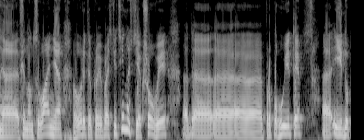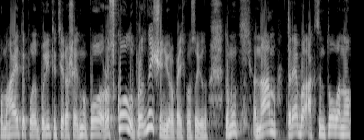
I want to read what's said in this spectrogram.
Е, Фінансування говорити про європейські цінності, якщо ви е, е, пропагуєте і допомагаєте по політиці рашизму по розколу, про знищення Європейського Союзу. Тому нам треба акцентовано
